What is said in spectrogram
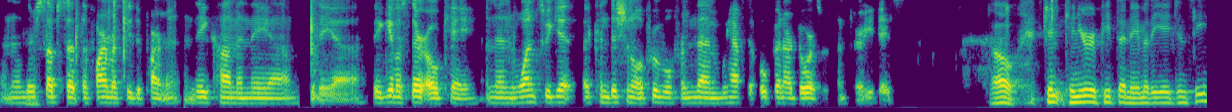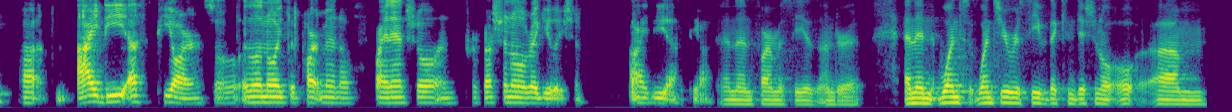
and then their subset, the Pharmacy Department. And they come and they uh, they uh, they give us their okay, and then once we get a conditional approval from them, we have to open our doors within 30 days. Oh, can can you repeat the name of the agency? Uh, IDFPR, so Illinois Department of Financial and Professional Regulation. IDFPR. And then pharmacy is under it. And then once once you receive the conditional um,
